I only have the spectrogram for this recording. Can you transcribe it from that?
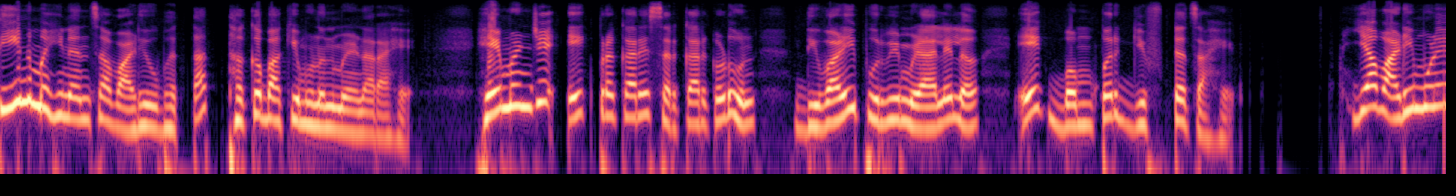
तीन महिन्यांचा वाढीव भत्ता थकबाकी म्हणून मिळणार आहे. हे म्हणजे एक प्रकारे सरकारकडून दिवाळीपूर्वी मिळालेलं एक बंपर गिफ्टच आहे. या वाढीमुळे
